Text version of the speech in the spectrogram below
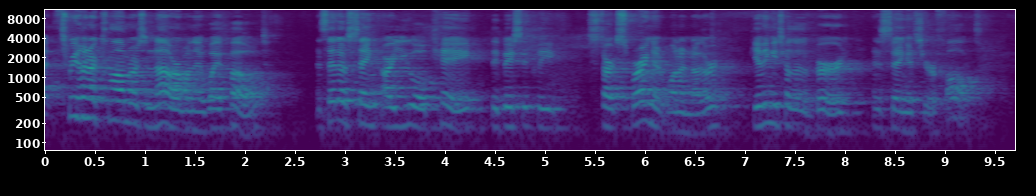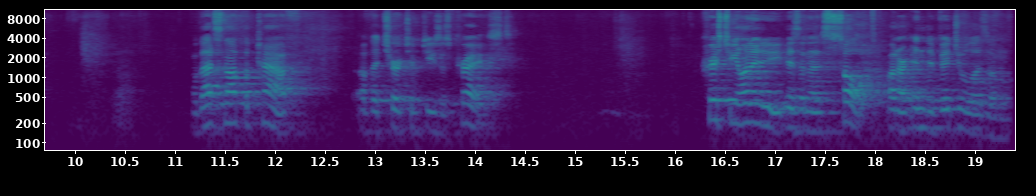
at 300 kilometers an hour when they wipe out. Instead of saying, Are you okay? they basically start swearing at one another, giving each other the bird, and saying, It's your fault. Well, that's not the path of the Church of Jesus Christ. Christianity is an assault on our individualism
